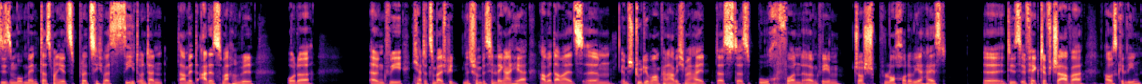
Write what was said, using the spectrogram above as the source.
diesen Moment, dass man jetzt plötzlich was sieht und dann damit alles machen will. Oder irgendwie, ich hatte zum Beispiel schon ein bisschen länger her, aber damals ähm, im Studium irgendwann habe ich mir halt das, das Buch von irgendwem, Josh Bloch oder wie er heißt, äh, dieses Effective Java ausgeliehen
